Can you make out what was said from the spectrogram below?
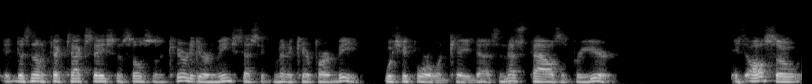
it does not affect taxation of Social Security or means testing Medicare Part B, which a 401k does. And that's thousands per year. It's also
